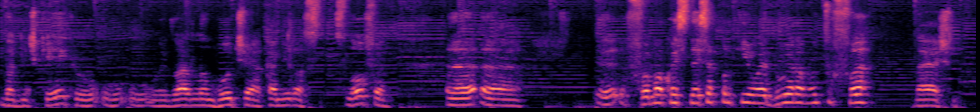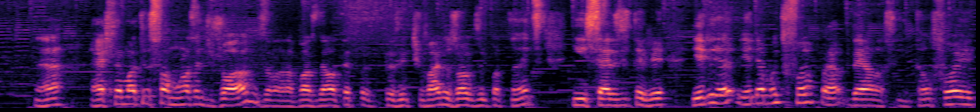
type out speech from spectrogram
da Beach Cake, o, o, o Eduardo Lambucci e a Camila Slofer. Uh, uh, foi uma coincidência porque o Edu era muito fã da Ashley. Né? A Ashley é uma atriz famosa de jogos, a voz dela até presente em vários jogos importantes e em séries de TV. E ele, ele é muito fã pra, dela, assim. Então foi,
